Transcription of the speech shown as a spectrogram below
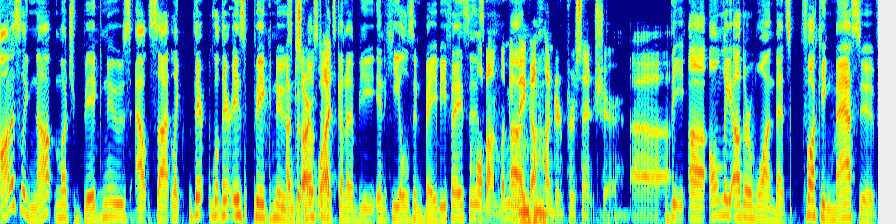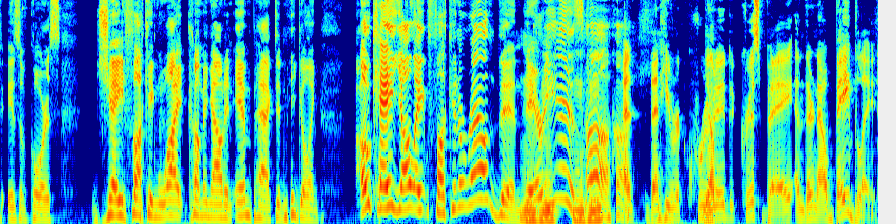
Honestly, not much big news outside. Like there, well, there is big news, I'm but sorry, most what? of it's gonna be in heels and baby faces. Hold on, let me um, make a hundred percent sure. Uh, The uh, only other one that's fucking massive is, of course, Jay fucking White coming out in Impact and me going, okay, y'all ain't fucking around then. There he is, huh? and then he recruited Chris Bey, and they're now Beyblade.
